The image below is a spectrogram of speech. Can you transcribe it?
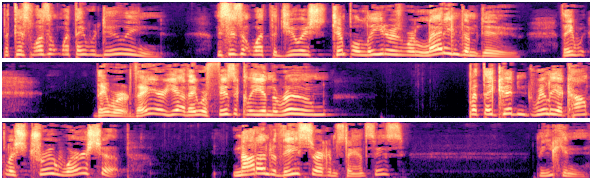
But this wasn't what they were doing. This isn't what the Jewish temple leaders were letting them do. They, they were there, yeah, they were physically in the room, but they couldn't really accomplish true worship. Not under these circumstances. I mean, you can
